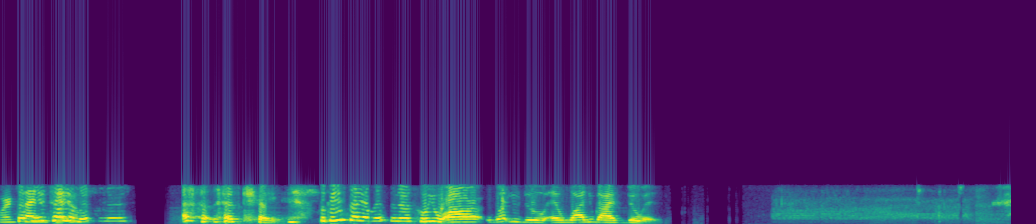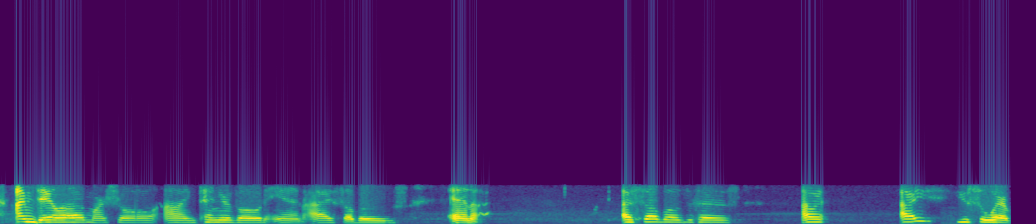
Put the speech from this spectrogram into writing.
We're excited. So can you tell too. your listeners? That's great. So can you tell your listeners who you are, what you do, and why you guys do it? I'm Jayla Marshall. I'm 10 years old and I sell bows. And I sell bows because I I used to wear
